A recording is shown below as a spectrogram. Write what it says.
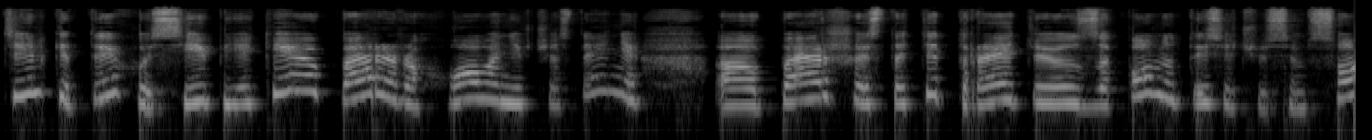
тільки тих осіб, які перераховані в частині е, першої статті 3 закону 1700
